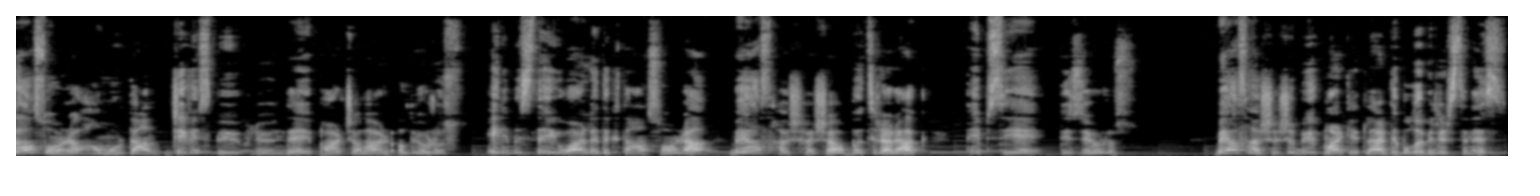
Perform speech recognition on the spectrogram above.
Daha sonra hamurdan ceviz büyüklüğünde parçalar alıyoruz. Elimizde yuvarladıktan sonra beyaz haşhaşa batırarak tepsiye diziyoruz. Beyaz haşhaşı büyük marketlerde bulabilirsiniz.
